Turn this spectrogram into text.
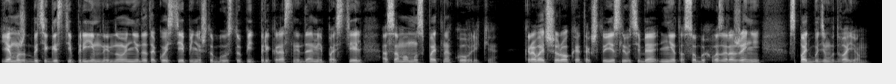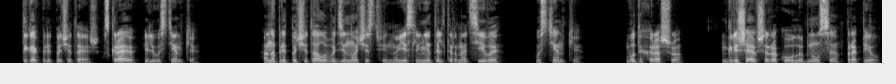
я, может быть, и гостеприимный, но не до такой степени, чтобы уступить прекрасной даме постель, а самому спать на коврике. Кровать широкая, так что если у тебя нет особых возражений, спать будем вдвоем. Ты как предпочитаешь, с краю или у стенки? Она предпочитала в одиночестве, но если нет альтернативы, у стенки. Вот и хорошо. Гришаев широко улыбнулся, пропел.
